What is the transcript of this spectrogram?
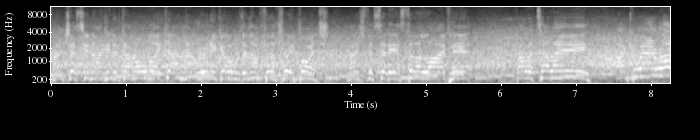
Manchester United have done all they can. That Rooney goal was enough for the three points. Manchester City are still alive here. Balotelli, Aguero!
